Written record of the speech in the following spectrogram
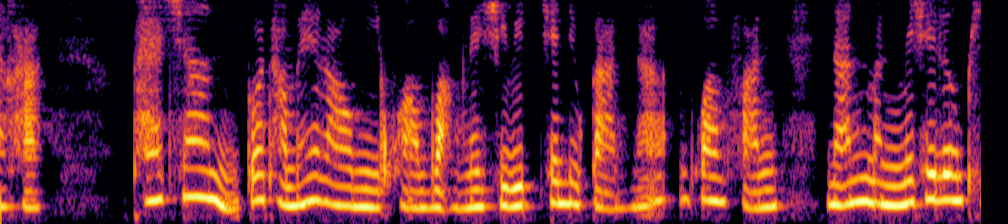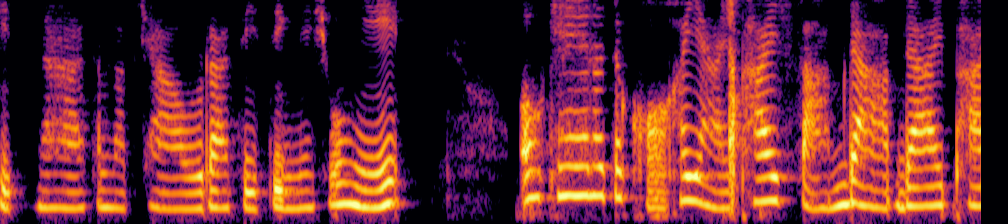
นะคะ passion ก็ทำให้เรามีความหวังในชีวิตเช่นเดียวกันนะ ความฝันนั้นมันไม่ใช่เรื่องผิดนะคะสำหรับชาวราศีสิงห์ในช่วงนี้ โอเคเราจะขอขยายไพ่สามดาบได้ไพ่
